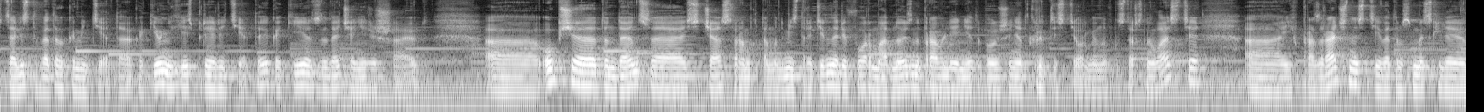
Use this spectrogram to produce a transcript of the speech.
специалистов этого комитета, какие у них есть приоритеты, какие задачи они решают. Э, общая тенденция сейчас в рамках там, административной реформы, одно из направлений – это повышение открытости органов государственной власти, э, их прозрачности. И в этом смысле,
